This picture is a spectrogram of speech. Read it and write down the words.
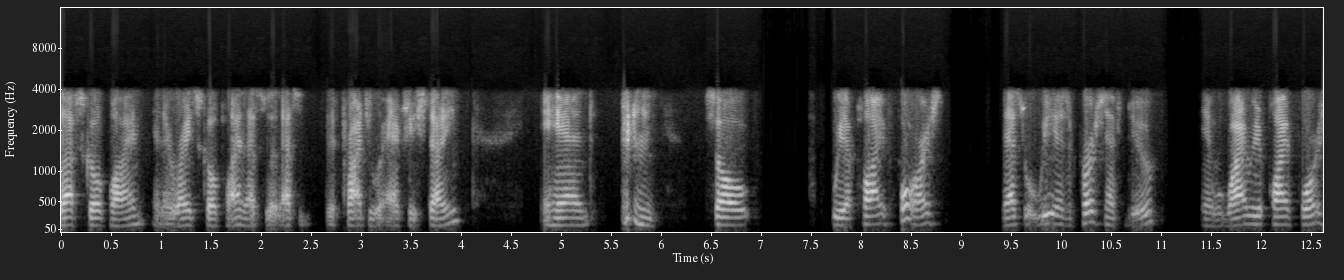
left scope line and the right scope line. That's that's the project we're actually studying. And so we apply force. That's what we as a person have to do and why we apply force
